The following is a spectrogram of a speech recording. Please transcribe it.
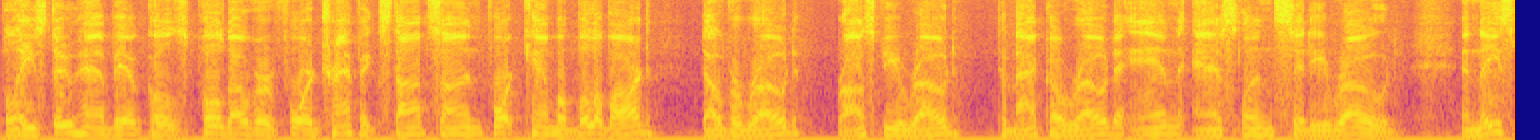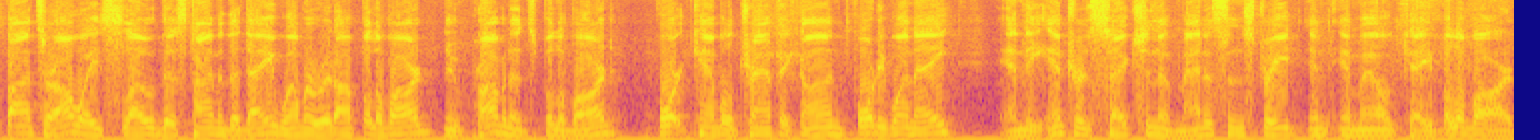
Police do have vehicles pulled over for traffic stops on Fort Campbell Boulevard, Dover Road, Rossview Road, Tobacco Road, and Ashland City Road. And these spots are always slow this time of the day. Wilma Rudolph Boulevard, New Providence Boulevard, Fort Campbell traffic on 41A, and the intersection of Madison Street and MLK Boulevard.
